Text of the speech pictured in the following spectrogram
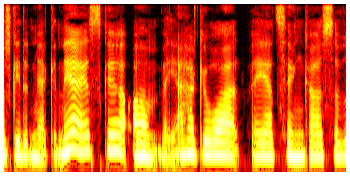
måske lidt mere generiske, om hvad jeg har gjort, hvad jeg tænker osv.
